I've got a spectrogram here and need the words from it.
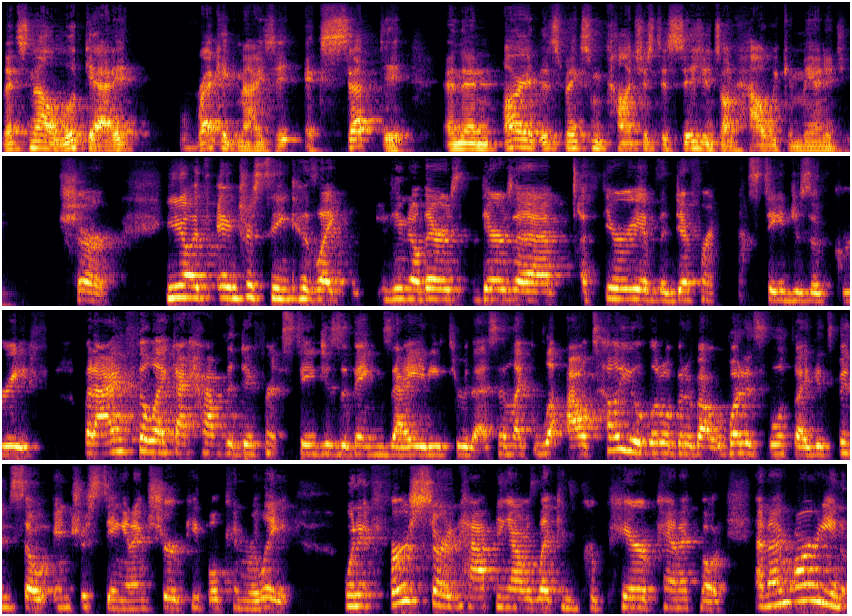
Let's now look at it, recognize it, accept it, and then, all right, let's make some conscious decisions on how we can manage it. Sure. You know, it's interesting because like, you know, there's there's a, a theory of the different stages of grief but I feel like I have the different stages of anxiety through this. And like, I'll tell you a little bit about what it's looked like. It's been so interesting, and I'm sure people can relate when it first started happening, I was like in prepare panic mode. And I'm already an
